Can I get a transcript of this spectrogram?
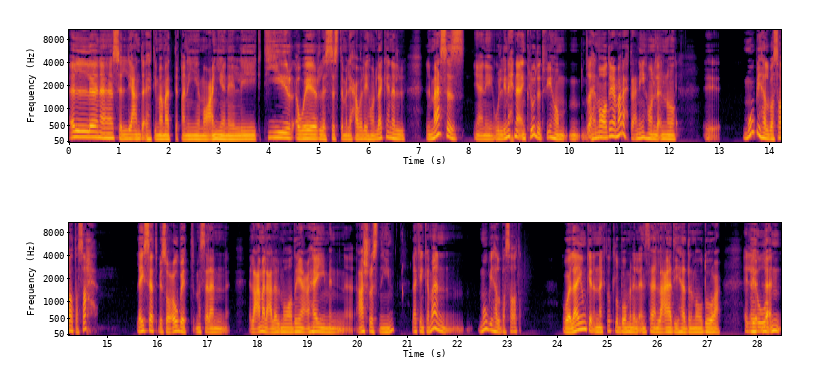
الناس اللي عندها اهتمامات تقنية معينة اللي كتير aware لل system اللي حواليهم. لكن ال masses يعني واللي نحن included فيهم صحيح. المواضيع ما رح تعنيهم لأنه آه، مو بهالبساطة صح؟ ليست بصعوبة مثلا العمل على المواضيع هاي من عشر سنين لكن كمان مو بهالبساطة. ولا يمكن أنك تطلبه من الإنسان العادي هذا الموضوع اللي هو لأن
